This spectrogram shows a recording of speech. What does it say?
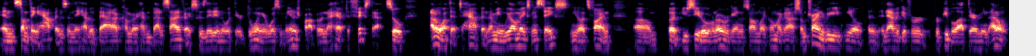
and something happens and they have a bad outcome or having bad side effects because they didn't know what they're doing or wasn't managed properly and i have to fix that. So i don't want that to happen. I mean we all make mistakes you know it's fine um, but you see it over and over again and so i'm like oh my gosh i'm trying to be you know an advocate for for people out there. I mean i don't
